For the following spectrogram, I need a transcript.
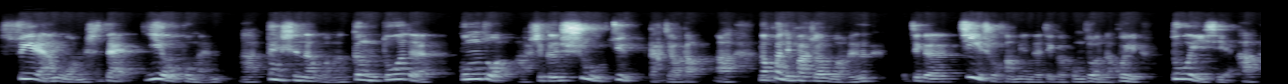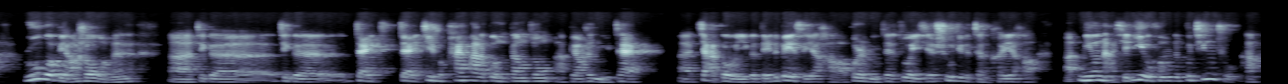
虽然我们是在业务部门啊，但是呢，我们更多的工作啊是跟数据打交道啊。那换句话说，我们这个技术方面的这个工作呢，会。多一些哈，如果比方说我们啊这个这个在在技术开发的过程当中啊，比方说你在啊架构一个 database 也好，或者你在做一些数据的整合也好啊，你有哪些业务方面的不清楚啊，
